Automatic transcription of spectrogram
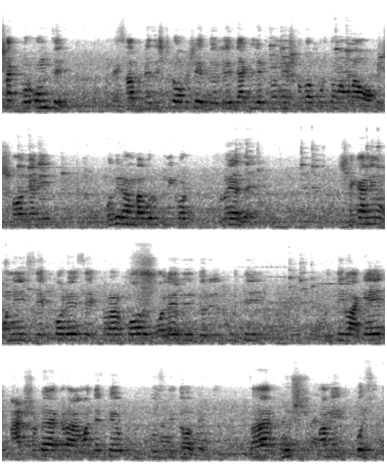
স্বাক্ষর অন্তে সাব রেজিস্ট্রি অফিসে দলিল দাখিলের জন্য সর্বপ্রথম আমরা অফিস সহকারী অভিরাম বাবুর নিকট লয়ে যাই। সেখানে উনি চেক করে চেক করার পর বলে যে দলিল প্রতি প্রতি লাখে আটশো টাকা করে আমাদেরকে ঘুষ দিতে হবে, যাহা ঘুষ নামে পরিচিত।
